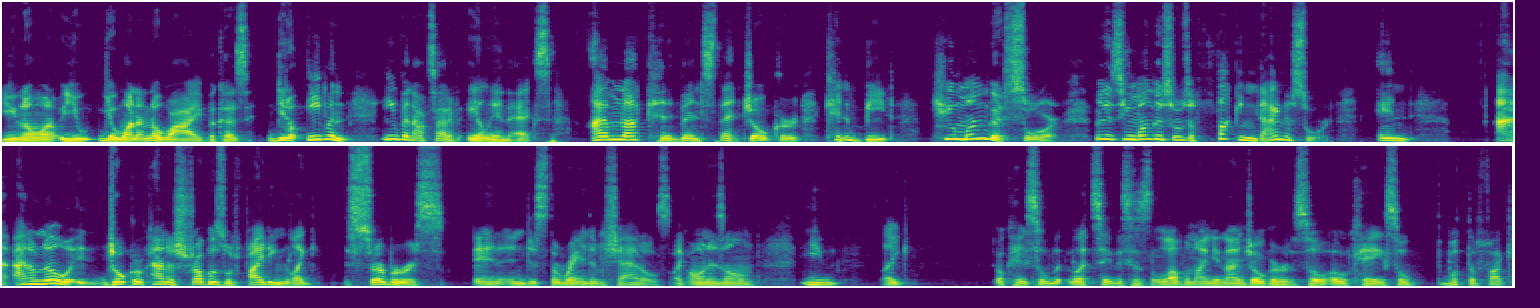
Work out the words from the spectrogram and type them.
You know what? You you want to know why? Because you know, even even outside of Alien X, I'm not convinced that Joker can beat Humongosaur because Humongosaur is a fucking dinosaur, and I, I don't know. Joker kind of struggles with fighting like Cerberus and, and just the random shadows like on his own. You like okay, so let's say this is level 99 Joker. So okay, so what the fuck?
